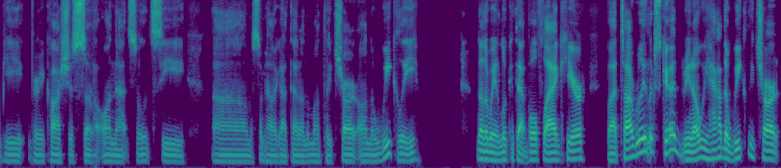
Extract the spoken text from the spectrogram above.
be very cautious uh, on that. So let's see. Um, somehow I got that on the monthly chart. On the weekly, another way to look at that bull flag here but uh, really looks good. You know, we had the weekly chart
